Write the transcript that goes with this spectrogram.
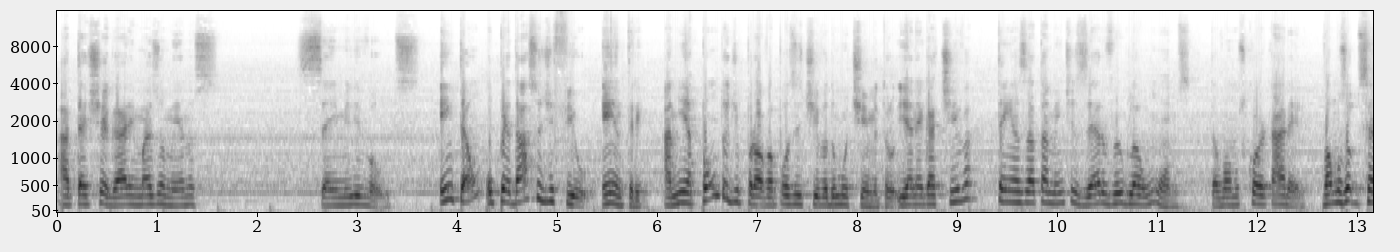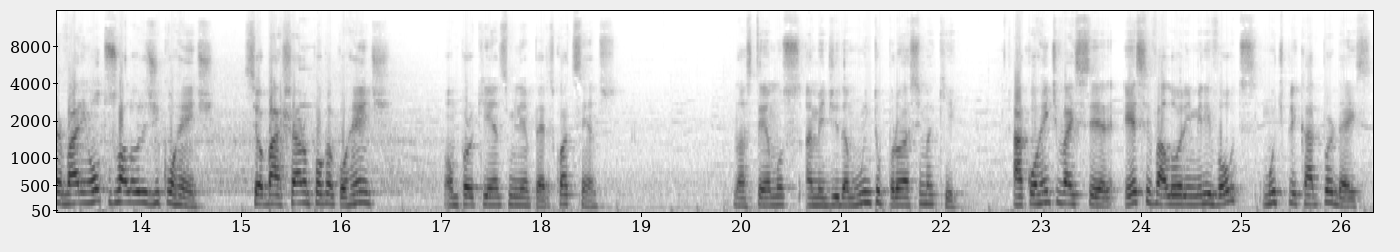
até chegar em mais ou menos 100 mV. Então, o pedaço de fio entre a minha ponta de prova positiva do multímetro e a negativa tem exatamente 0,1 ohms. Então vamos cortar ele. Vamos observar em outros valores de corrente. Se eu baixar um pouco a corrente, vamos por 500 mA, 400. Nós temos a medida muito próxima aqui. A corrente vai ser esse valor em milivolts multiplicado por 10.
